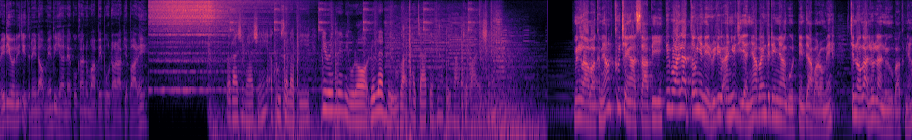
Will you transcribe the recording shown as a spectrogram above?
ရေဒီယိုလေးကြီးသတင်းတောက်မင်းတီဟန်နဲ့ကိုကန်းတို့မှပေးပို့ထားတာဖြစ်ပါတယ်တော်တာရှင်များရှင်အခုဆက်လက်ပြီးပြည်ရင်းသတင်းတွေကိုတော့လွတ်လပ်နေဦးကဖတ်ကြားတင်ပြပေးမှာဖြစ်ပါတယ်ရှင် မင်္ဂလာပါခင်ဗျာခုချိန်ကစာပြီးဖေဖော်ဝါရီလ3ရက်နေ့ရေဒီယို UNG ရဲ့ညပိုင်းသတင်းများကိုတင်ပြပါတော့မယ်ကျွန်တော်ကလွတ်လပ်နေဦးပါခင်ဗျာ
